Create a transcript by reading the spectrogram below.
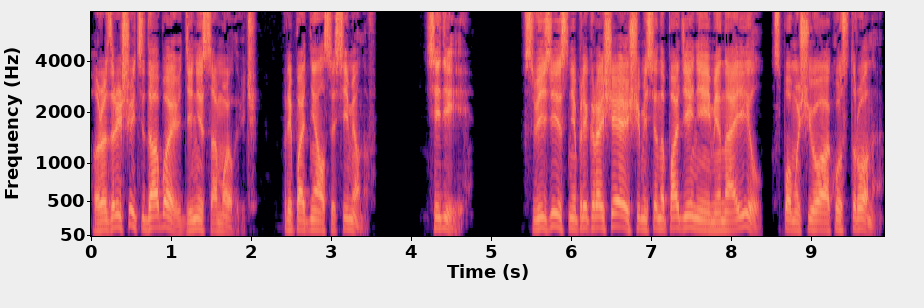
«Разрешите добавить, Денис Самойлович», — приподнялся Семенов. «Сиди. В связи с непрекращающимися нападениями на Ил с помощью Акустрона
